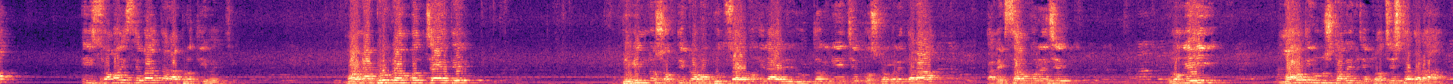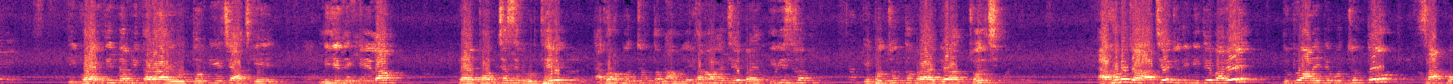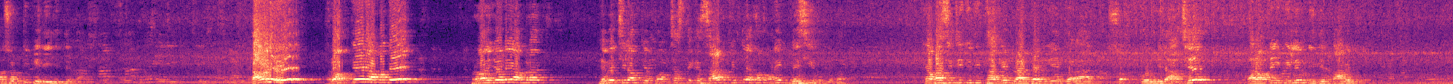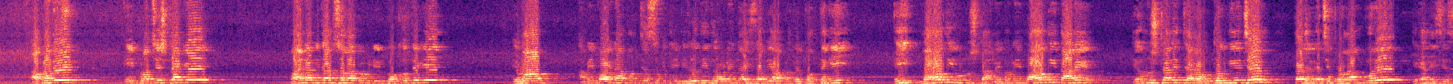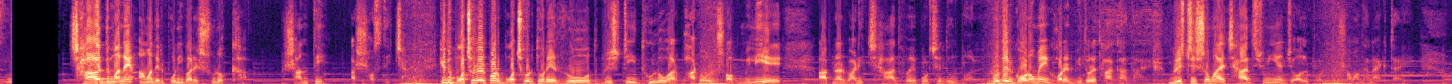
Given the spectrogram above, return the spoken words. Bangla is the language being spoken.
এই সমাজ সেবায় তারা ব্রতী হয়েছে। ময়না টু গ্রাম পঞ্চায়েতের বিভিন্ন শক্তি প্রমুখ বুথ সভাপতিরা এর উদ্যোগ নিয়েছে, কষ্ট করে তারা কালেকশন করেছে এবং এই মহতি অনুষ্ঠানের যে প্রচেষ্টা তারা, এই কয়েকদিন ব্যাপী তারা এই উদ্যোগ নিয়েছে। আজকে নিজে দেখে এলাম, প্রায় পঞ্চাশের ঊর্ধ্বে এখনও পর্যন্ত নাম লেখানো হয়েছে, প্রায় তিরিশ জন এ পর্যন্ত প্রায় দেওয়া চলছে। এখনও যা আছে যদি নিতে পারে দুটো আড়াইটে পর্যন্ত ষাট পঁয়ষট্টি পেরিয়ে যেতে পারে। তাহলে রক্তের আমাদের প্রয়োজনে আমরা ভেবেছিলাম যে পঞ্চাশ থেকে ষাট, কিন্তু এখন অনেক বেশি হতে পারে। ক্যাপাসিটি যদি থাকে ব্লাড ব্যাংকের যারা কর্মীরা আছে, তারা অনেক মিলেও নিতে পারে। আপনাদের এই প্রচেষ্টাকে ময়না বিধানসভা কমিটির পক্ষ থেকে এবং আমি ময়না পঞ্চায়েত সমিতির বিরোধী দলনেতা হিসাবে আপনাদের প্রত্যেকেই এই মহতি অনুষ্ঠান এবং এই মহতি দানের এই অনুষ্ঠানের যারা উদ্যোগ নিয়েছেন, তাদের কাছে প্রণাম করে এখানে শেষ করি ছাদ মানে আমাদের পরিবারের সুরক্ষা, শান্তি আর স্বস্তির ছায়া কিন্তু বছরের পর বছর ধরে রোদ, বৃষ্টি, ধুলো আর ফাটল সব মিলিয়ে আপনার বাড়ির ছাদ হয়ে পড়ছে দুর্বল। রোদের গরমে ঘরের ভিতরে থাকা দায়। বৃষ্টির সময় ছাদ ছুঁয়ে জল পড়ে সমাধান একটাই।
